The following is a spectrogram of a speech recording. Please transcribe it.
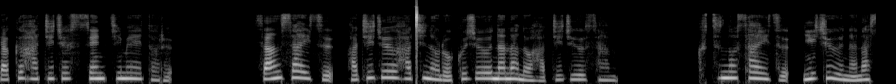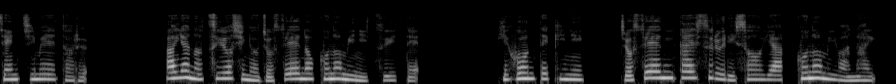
180センチメートル。3サイズ88の67の83。靴のサイズ27センチメートル。綾野剛の女性の好みについて。基本的に女性に対する理想や好みはない。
